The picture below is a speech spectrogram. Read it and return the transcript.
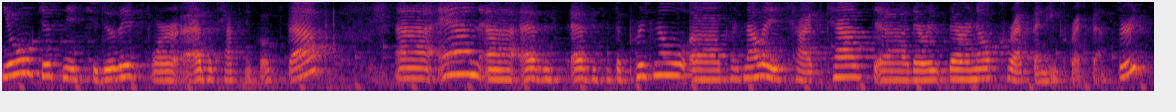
You will just need to do this for as a technical step. Uh, and uh, as, as this is a personal uh, personality type test, there, there are no correct and incorrect answers.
